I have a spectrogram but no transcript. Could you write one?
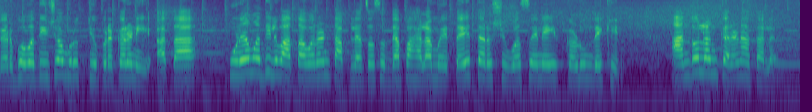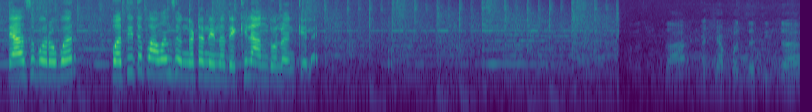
गर्भवतीच्या मृत्यू प्रकरणी आता पुण्यामधील वातावरण तापल्याचं सध्या पाहायला मिळतंय तर शिवसेनेकडून देखील आंदोलन करण्यात आलं. त्याचबरोबर पतित पावन संघटनेनं देखील आंदोलन केलंय. सुद्धा अशा पद्धतीचं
